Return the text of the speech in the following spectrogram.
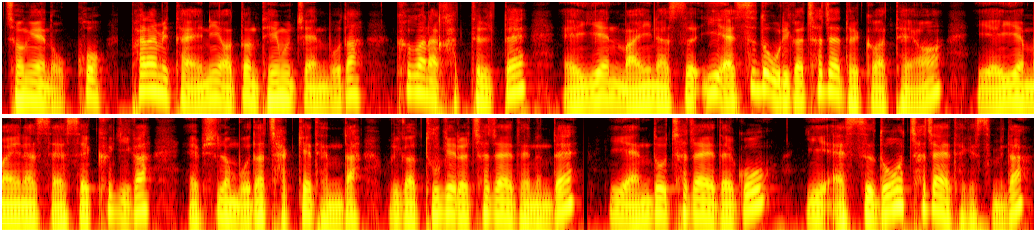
정해 놓고 파라미터 n이 어떤 대문자 n보다 크거나 같을 때 an 마이너스 이 s도 우리가 찾아야 될 것 같아요. 이 an 마이너스 s의 크기가 엡실론보다 작게 된다. 우리가 두 개를 찾아야 되는데 이 n도 찾아야 되고 이 s도 찾아야 되겠습니다.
